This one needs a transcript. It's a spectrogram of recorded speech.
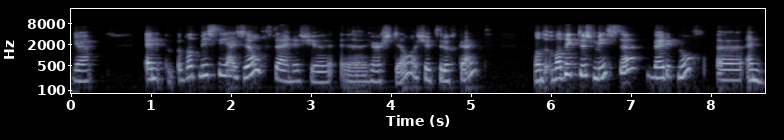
Ja, en wat miste jij zelf tijdens je uh, herstel als je terugkijkt? Want wat ik dus miste, weet ik nog, uh, en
